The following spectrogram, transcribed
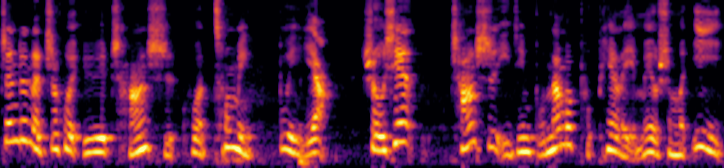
真正的智慧与常识或聪明不一样。首先，常识已经不那么普遍了，也没有什么意义。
